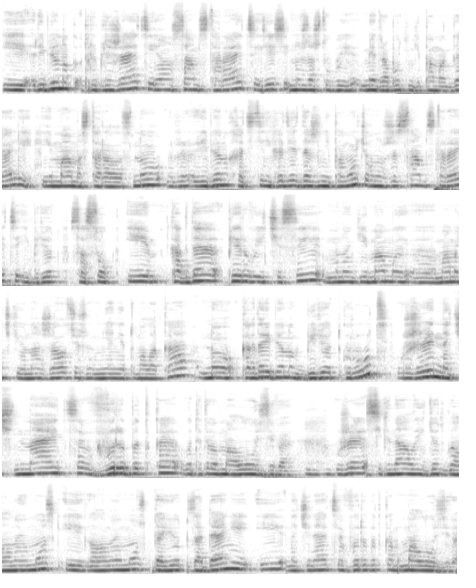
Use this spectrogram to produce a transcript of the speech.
И ребенок приближается, и он сам старается. Здесь нужно, чтобы медработники помогали, и мама старалась. Но ребенок, хотите не хотите, даже не помочь, он уже сам старается и берет сосок. И когда первые часы, многие мамы, э, мамочки у нас жалуются, что у меня нет молока, но когда ребенок берет грудь, уже начинается выработка вот этого молозива. Mm-hmm. Уже сигнал идет в головной мозг, и головной мозг дает задание, и начинается выработка молозива.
